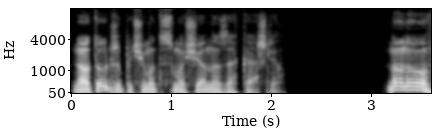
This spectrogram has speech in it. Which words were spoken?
но тут же почему-то смущенно закашлял. «Ну-ну,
